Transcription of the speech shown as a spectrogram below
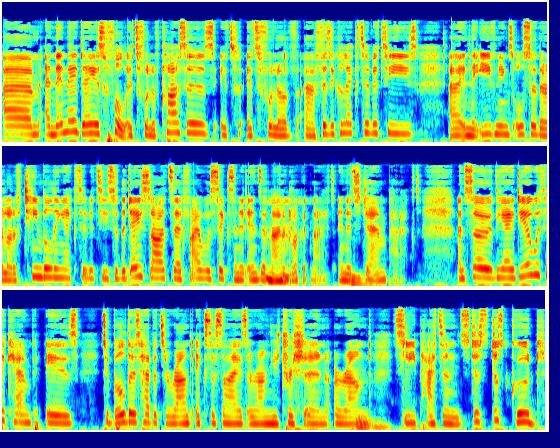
um, and then their day is full. It's full of classes. It's it's full of uh, physical activities. Uh, in the evenings, also there are a lot of team building activities. So the day starts at five or six, and it ends at nine o'clock at night, and it's jam packed. And so the idea with the camp is to build those habits around exercise, around nutrition, around sleep patterns, just just good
